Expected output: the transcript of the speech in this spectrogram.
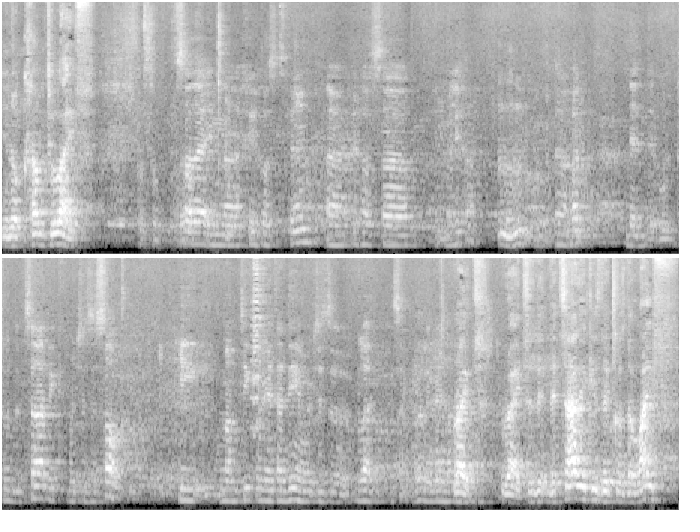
you know, come to life. Saw that in uh, Chichos uh, Chichos uh, Melicha. Mm-hmm. The the, the, to the tzaddik, which is the salt, he mamtikum yetadim, which is the blood. It's like really good. Right, right. So the, the tzaddik is the because the life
